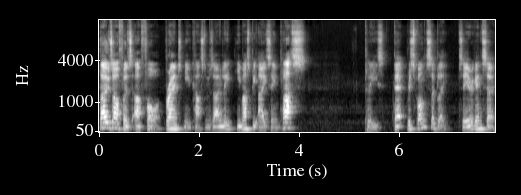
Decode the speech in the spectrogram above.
Those offers are for brand new customers only. You must be 18 plus. Please bet responsibly. See you again soon.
